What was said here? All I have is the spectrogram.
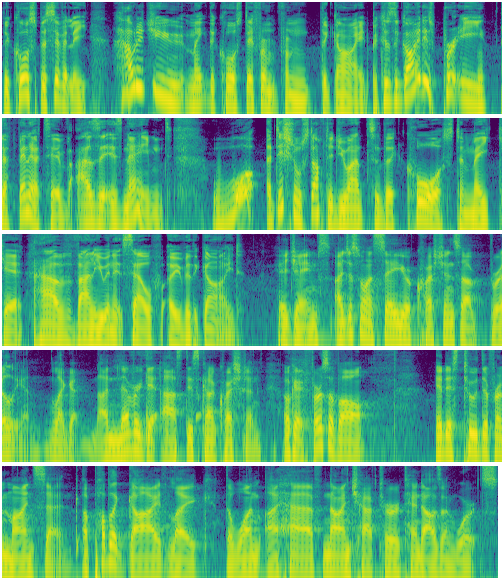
The course specifically, how did you make the course different from the guide? Because the guide is pretty definitive as it is named. What additional stuff did you add to the course to make it have value in itself over the guide? Hey James, I just want to say your questions are brilliant. Like I never get asked this kind of question. Okay, first of all, it is two different mindset. A public guide like the one I have, nine chapter, 10,000 words,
